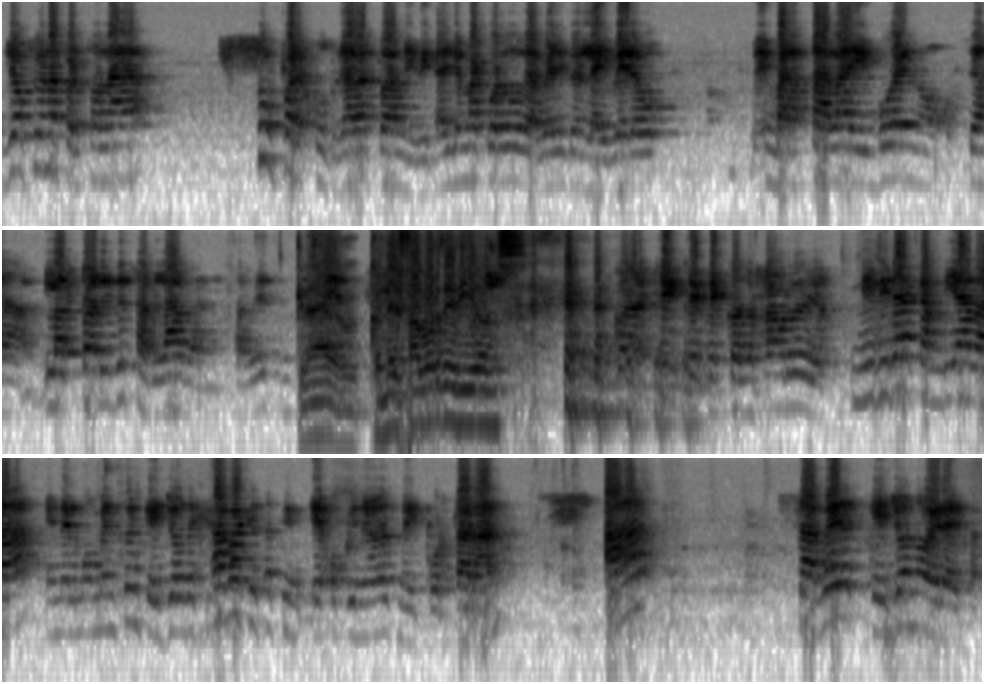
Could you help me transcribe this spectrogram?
yo fui una persona súper juzgada toda mi vida. Yo me acuerdo de haber ido en la Ibero embarazada y bueno, o sea, las paredes hablaban, ¿sabes? claro, con el favor de Dios. Con, sí, con el favor de Dios. Mi vida cambiaba en el momento en que yo dejaba que esas eh, opiniones me importaran a saber que yo no era esas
